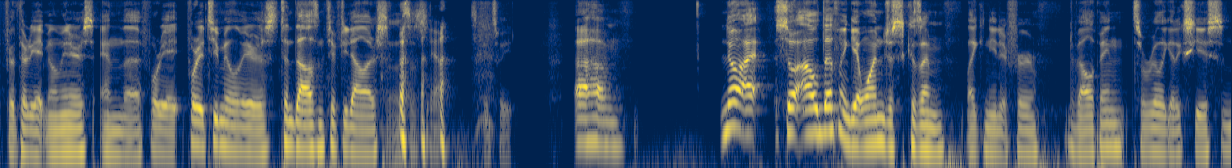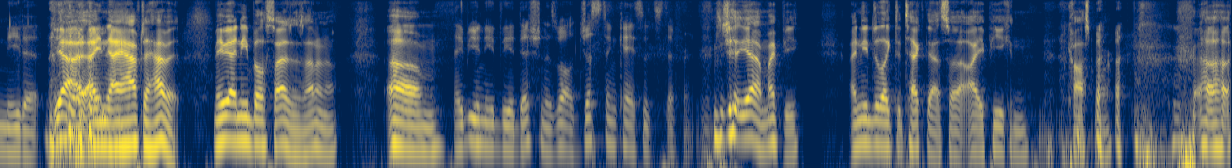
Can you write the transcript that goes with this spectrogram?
for thirty eight millimeters, and the 48, 42 millimeters ten thousand fifty dollars. yeah. It's a good tweet. Um, no, I so I'll definitely get one just because I'm like need it for developing. It's a really good excuse. Need it. Yeah, I, I I have to have it. Maybe I need both sizes. I don't know. Um, Maybe you need the edition as well, just in case it's different. yeah, it might be. I need to like detect that so IP can cost more. uh,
